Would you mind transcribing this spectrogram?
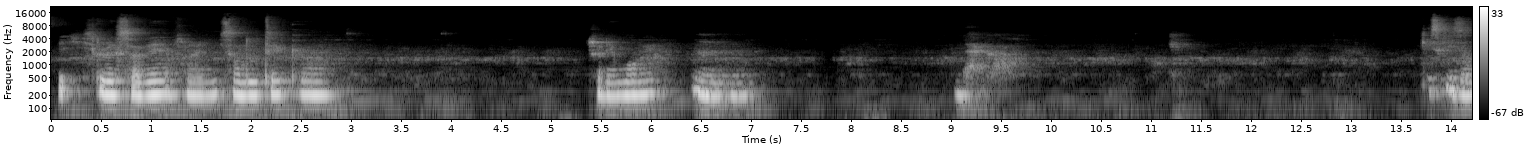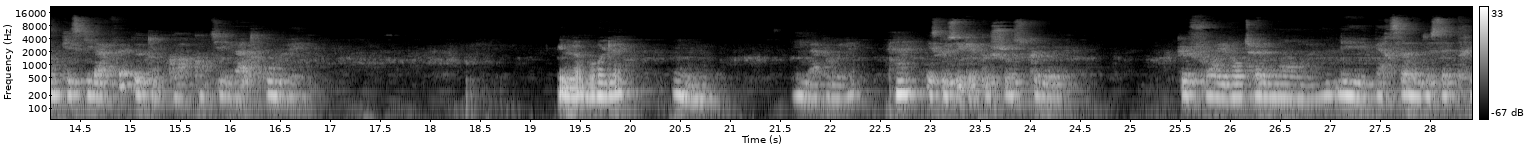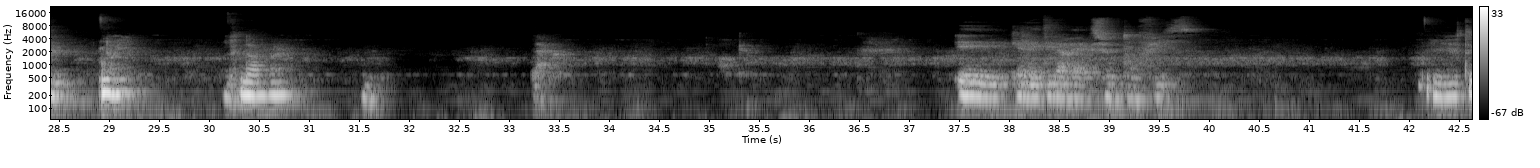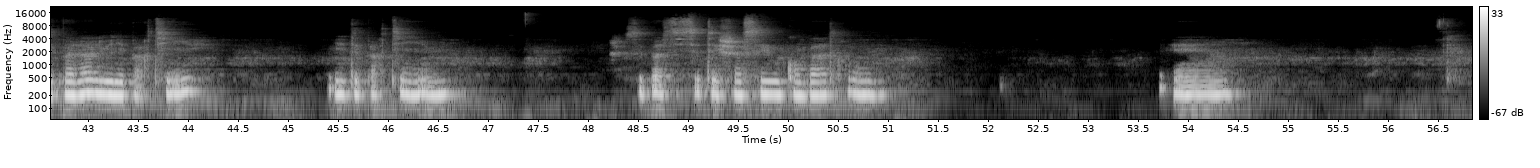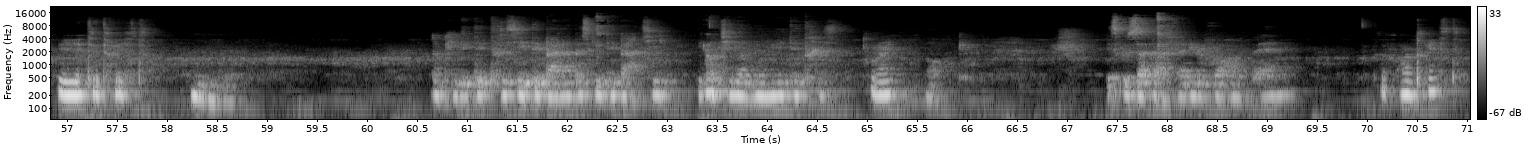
Il le savait, enfin, il s'en doutait que j'allais mourir. Mhm. D'accord. Qu'est-ce qu'ils ont, qu'est-ce qu'il a fait de ton corps quand il l'a trouvé? Brûlé. Mhm. Il l'a brûlé. Mhm. Est-ce que c'est quelque chose que, que font éventuellement les personnes de cette tribu? Oui, c'est normal. D'accord. Ok. Et quelle a été la réaction de ton fils? Il n'était pas là, lui il est parti. Il était parti. Euh, Je sais pas si c'était chasser ou combattre. ou- Et euh, il était triste. Hmm. Donc il était triste, il n'était pas là parce qu'il était parti. Et quand il est revenu, il était triste. Oui, ok. Est-ce que ça t'a fait le voir en peine? Ça rend triste?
